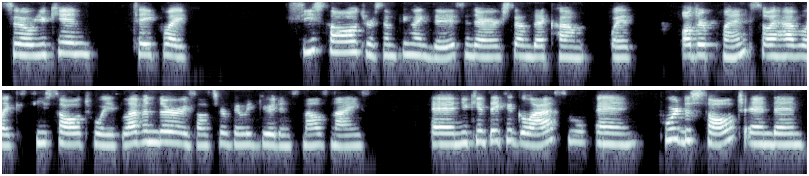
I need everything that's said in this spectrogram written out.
So you can take like sea salt or something like this. And there are some that come with other plants. So I have like sea salt with lavender. It's also really good and smells nice. And you can take a glass and pour the salt and then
